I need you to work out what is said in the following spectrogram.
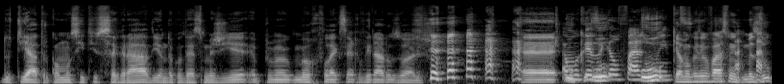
do teatro como um sítio sagrado e onde acontece magia, o primeiro- o meu reflexo é revirar os olhos. Eh, É uma o coisa que ele faz o- muito. Que é uma coisa que eu faço muito. Mas o,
